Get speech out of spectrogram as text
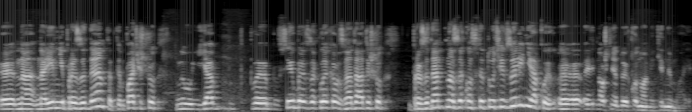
е, на, на рівні президента, тим паче, що ну я всіх би закликав згадати, що президент у за конституцією взагалі ніякого е, відношення до економіки не має.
